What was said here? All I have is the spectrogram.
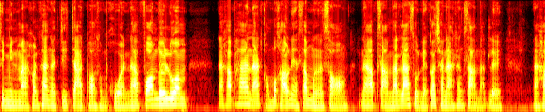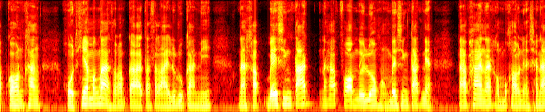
ซิมินมาค่อนข้างจะจีจาร์ดพอสมควรนะครับ ฟอร์มโดยรวมนะครับ5นัดของพวกเขาเนี่ยเสมอ2นะครับ3นัดล่าสุดเนี่ยก็ชนะทั้ง 3 นัดเลยนะครับก็ค่อนข้างโหดเหี้ยมมากๆสำหรับการตาสลายฤดูกาลนี้นะครับเบชิงตัสนะครับฟอร์มโดยรวมของเบชิงตัสเนี่ยนะครับ5นัดของพวกเขาเนี่ยชนะ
